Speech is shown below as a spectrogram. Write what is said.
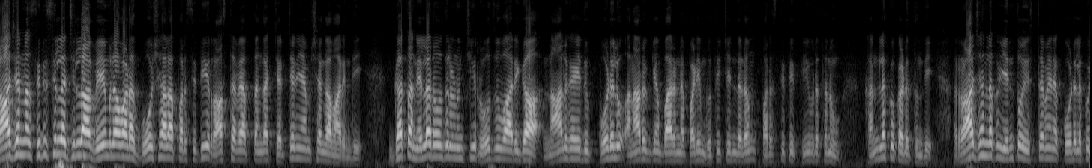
రాజన్న సిరిసిల్ల జిల్లా వేములవాడ గోశాల పరిస్థితి రాష్ట్ర వ్యాప్తంగా చర్చనీయాంశంగా మారింది. గత నెల రోజుల నుంచి రోజువారీగా నాలుగైదు కోడెలు అనారోగ్యం బారిన పడి మృతి చెందడం పరిస్థితి తీవ్రతను కండ్లకు కడుతుంది. రాజన్లకు ఎంతో ఇష్టమైన కోడెలకు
